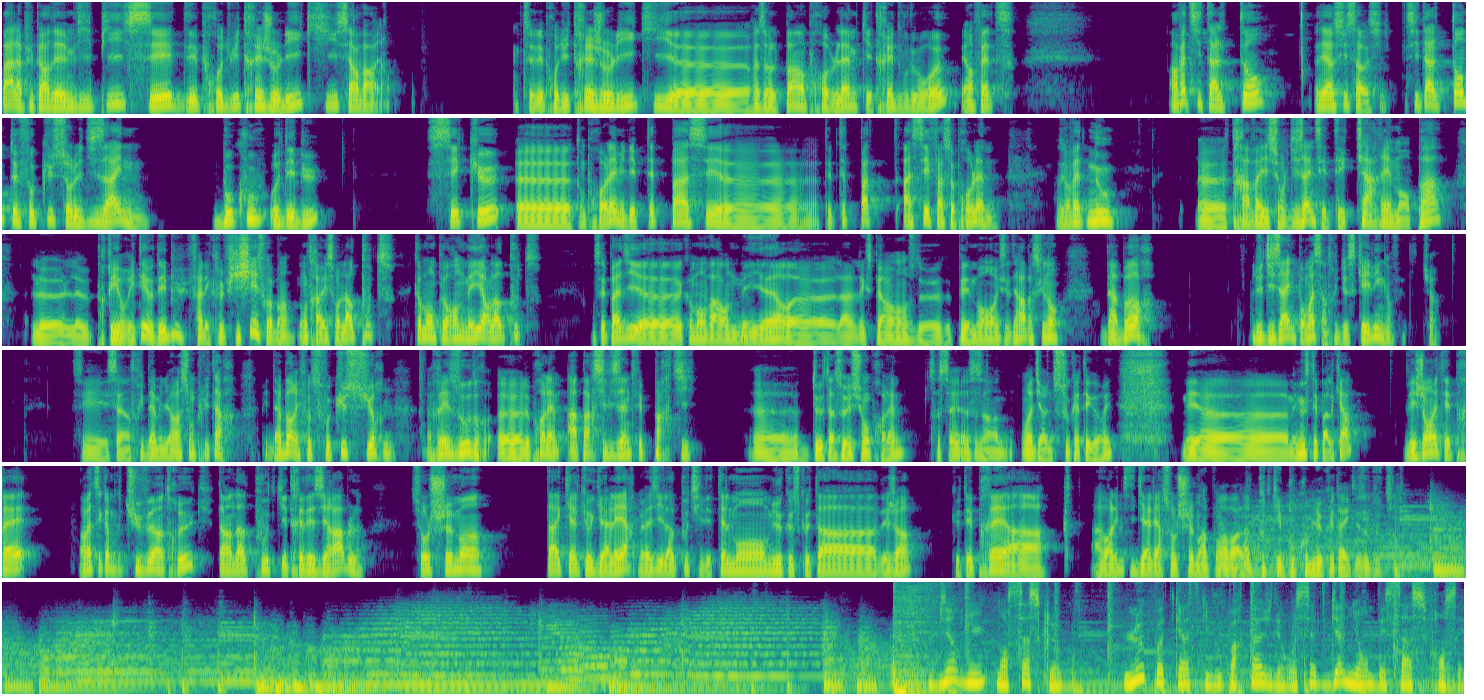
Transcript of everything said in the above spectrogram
bah, la plupart des MVP, c'est des produits très jolis qui servent à rien. C'est des produits très jolis qui euh, résolvent pas un problème qui est très douloureux. Et en fait, en fait, si tu as le temps, il y a aussi ça aussi. Si tu as le temps de te focus sur le design, beaucoup au début, c'est que euh, ton problème, il est peut-être pas assez, euh, t'es peut-être pas assez face au problème. Parce qu'en fait, nous, euh, travailler sur le design, c'était carrément pas le, priorité au début. Fallait que le fichier soit bon. On travaille sur l'output. Comment on peut rendre meilleur l'output? On s'est pas dit euh, comment on va rendre meilleur euh, l'expérience de, de, paiement, etc. Parce que non, d'abord, le design pour moi c'est un truc de scaling en fait. Tu vois, c'est c'est un truc d'amélioration plus tard. Mais d'abord, il faut se focus sur mm. résoudre euh, le problème. À part si le design fait partie de ta solution au problème, ça c'est on va dire une sous-catégorie. Mais mais nous c'était pas le cas. Les gens étaient prêts en fait, c'est comme que tu veux un truc, tu as un output qui est très désirable. Sur le chemin, tu as quelques galères, mais vas-y, l'output, il est tellement mieux que ce que tu as déjà, que tu es prêt à, avoir les petites galères sur le chemin pour avoir l'output qui est beaucoup mieux que tu as avec les autres outils. Bienvenue dans SaaS Club, le podcast qui vous partage les recettes gagnantes des SaaS français.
